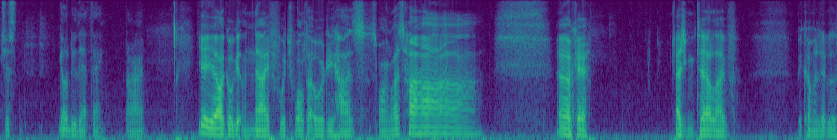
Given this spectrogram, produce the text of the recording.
just go do that thing, alright? Yeah, yeah, I'll go get the knife, which Walter already has. Spoilers. Ha ha. Okay. As you can tell, I've become a little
